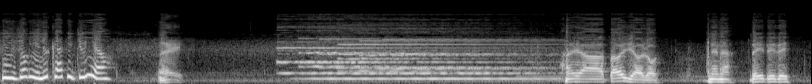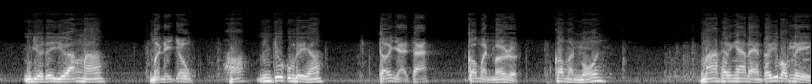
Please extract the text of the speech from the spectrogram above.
ừ, Rót nhiều nước khác đi chú nha Ê Hay à, tới giờ rồi. Nè nè đi đi đi. Vừa đi vừa ăn mà. Mình đi chung. Hả? Chú cũng đi hả? Tới nhà xác Có mình mới rồi Có mình muối. Mang theo nha đèn tới giúp ông đi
